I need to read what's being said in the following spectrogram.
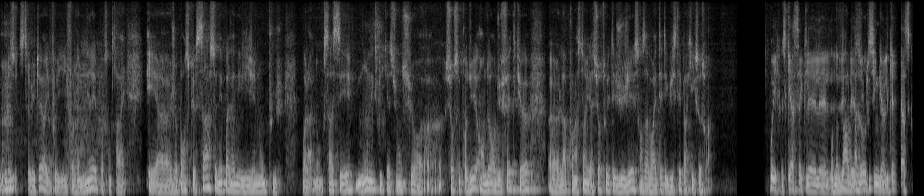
Mhm. Ce distributeur, il faut, il faut le rémunérer pour son travail. Et euh, je pense que ça, ce n'est pas à négliger non plus. Voilà, donc ça, c'est mon explication sur, euh, sur ce produit, en dehors du fait que euh, là, pour l'instant, il a surtout été jugé sans avoir été dégusté par qui que ce soit. Oui, ce qu'il y a, c'est que les, les, les autres single casques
